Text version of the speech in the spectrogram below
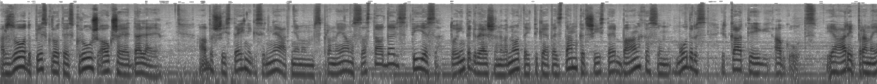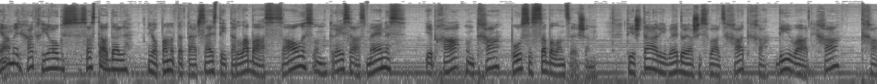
ar zodu pieskaroties krūšu augšējai daļai. Abas šīs tehnikas ir neatņemamas pranajāmas sastāvdaļas. Tiesa, to integrēšana var notikt tikai pēc tam, kad šīs bankas un mudras ir kārtīgi apgūtas. Jā, arī pranajāma ir hatha jogas sastāvdaļa, jo pamatā tā ir saistīta ar labās saules un kreisās mēnesis, jeb H un T puses sabalansēšanu. Tieši tā arī veidojās šis vārds Hatha, divi vārdi H, T.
